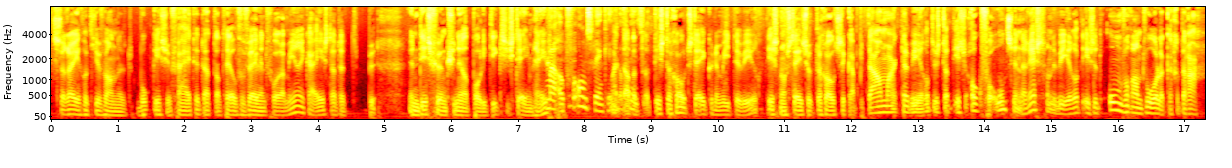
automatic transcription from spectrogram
het slotregeltje van het boek is in feite dat dat heel vervelend voor Amerika is. Dat het een dysfunctioneel politiek systeem heeft. Maar ook voor ons, denk ik. Maar dat het is de grootste economie ter wereld. Het is nog steeds ook de grootste kapitaalmarkt ter wereld. Dus dat is ook voor ons en de rest van de wereld... is het onverantwoordelijke gedrag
